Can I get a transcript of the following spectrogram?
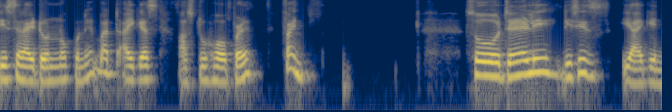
দিছে I don't know কোনে but I guess ASTU হ'ব পাৰে fine so generally this is yeah again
